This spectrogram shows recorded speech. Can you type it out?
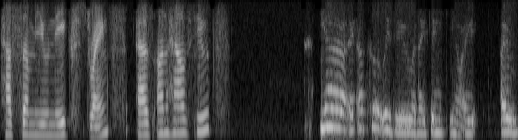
have some unique strengths as unhoused youths? Yeah, I absolutely do, and I think you know I I've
